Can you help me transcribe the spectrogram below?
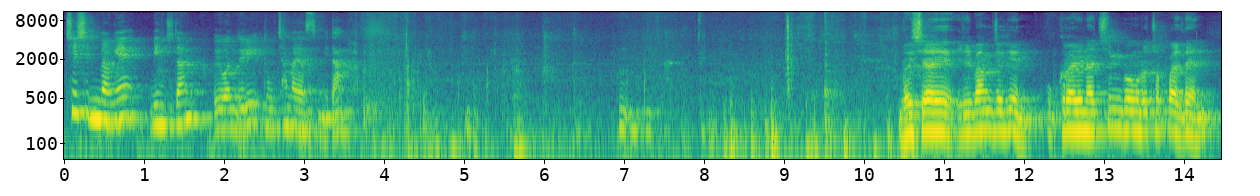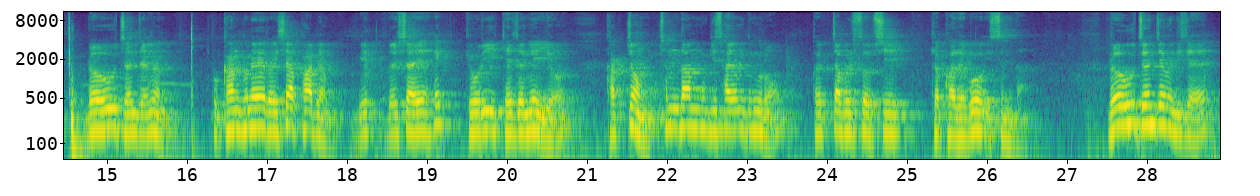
70명의 민주당 의원들이 동참하였습니다. 러시아의 일방적인 우크라이나 침공으로 촉발된 러우 전쟁은 북한군의 러시아 파병 및 러시아의 핵 교리 개정에 이어 각종 첨단 무기 사용 등으로 걷잡을 수 없이 격화되고 있습니다. 러우 전쟁은 이제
